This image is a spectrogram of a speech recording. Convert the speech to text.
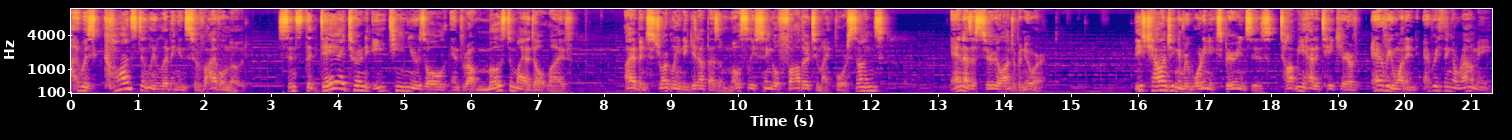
I was constantly living in survival mode. Since the day I turned 18 years old and throughout most of my adult life, I have been struggling to get up as a mostly single father to my four sons and as a serial entrepreneur. These challenging and rewarding experiences taught me how to take care of everyone and everything around me.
